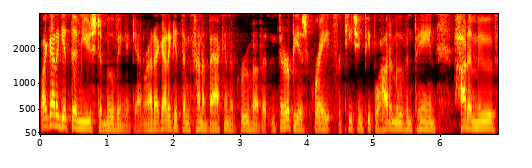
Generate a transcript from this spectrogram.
Well, I got to get them used to moving again, right? I got to get them kind of back in the groove of it. And therapy is great for teaching people how to move in pain, how to move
